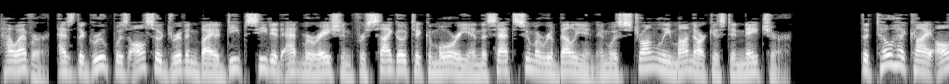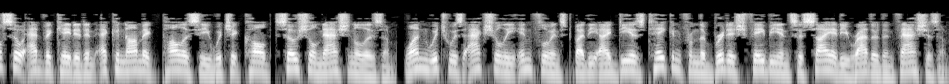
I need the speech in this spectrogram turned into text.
however, as the group was also driven by a deep-seated admiration for Saigo Takamori and the Satsuma Rebellion and was strongly monarchist in nature. The Tohakai also advocated an economic policy which it called social nationalism, one which was actually influenced by the ideas taken from the British Fabian Society rather than fascism.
